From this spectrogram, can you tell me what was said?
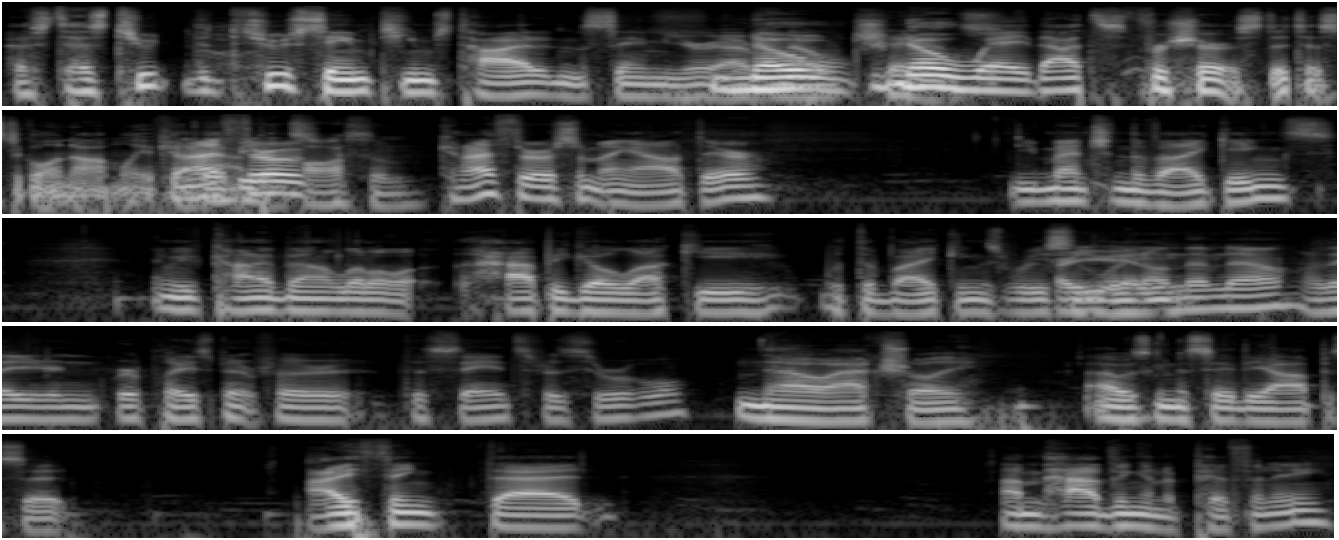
Has has two the two same teams tied in the same year? I have No, no, no, chance. way. That's for sure a statistical anomaly. if Can I That'd happens. throw- be awesome. Can I throw something out there? You mentioned the Vikings, and we've kind of been a little happy-go-lucky with the Vikings recently. Are you in on them now? Are they your replacement for the Saints for the Super Bowl? No, actually, I was going to say the opposite. I think that I'm having an epiphany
